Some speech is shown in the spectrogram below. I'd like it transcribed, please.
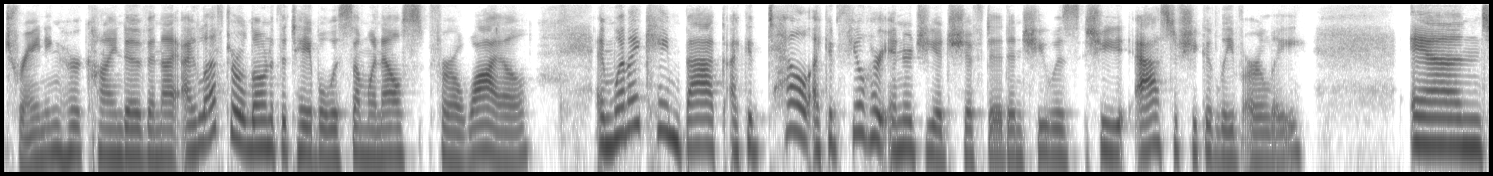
training her kind of, and I, I left her alone at the table with someone else for a while. And when I came back, I could tell, I could feel her energy had shifted. And she was, she asked if she could leave early. And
